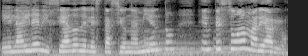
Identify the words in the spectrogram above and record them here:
El aire viciado del estacionamiento empezó a marearlo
